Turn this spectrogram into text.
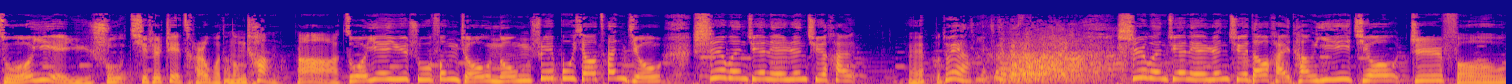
昨夜雨疏，其实这词儿我都能唱了啊！昨夜雨疏风骤，浓睡不消残酒。试问眷恋人却还……哎，不对啊！试问眷恋人却道海棠依旧，知否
